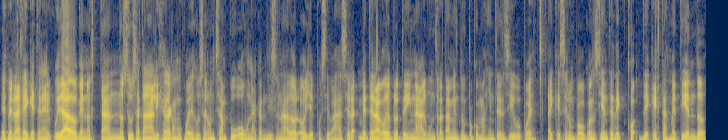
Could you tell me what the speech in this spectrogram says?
es verdad que hay que tener cuidado, que no, es no se usa tan a ligera como puedes usar un champú o un acondicionador. Oye, pues si vas a hacer, meter algo de proteína en algún tratamiento un poco más intensivo, pues hay que ser un poco consciente de, de qué estás metiendo,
